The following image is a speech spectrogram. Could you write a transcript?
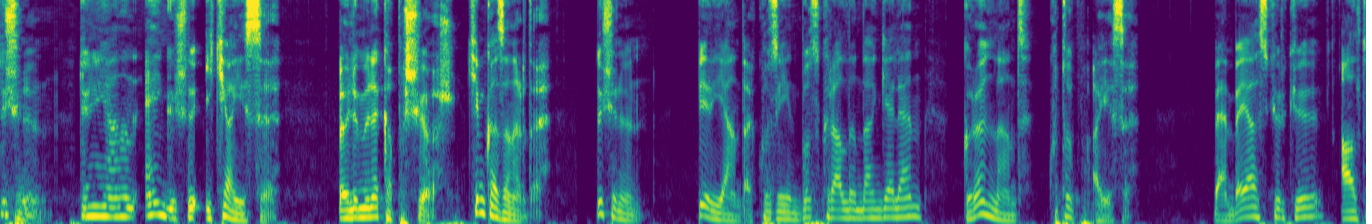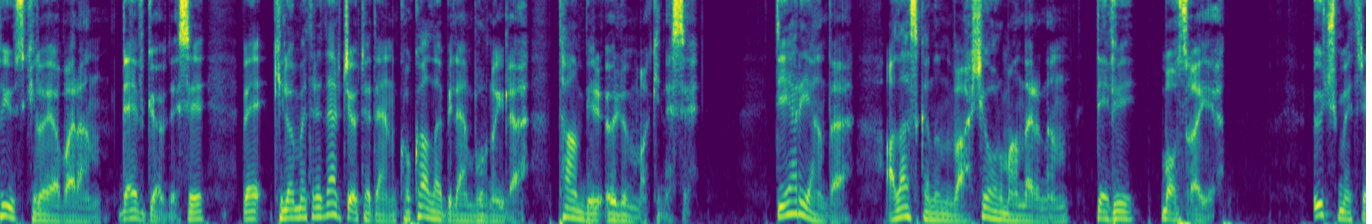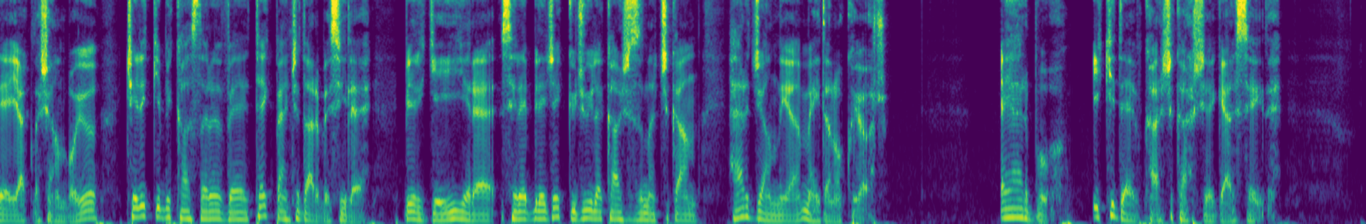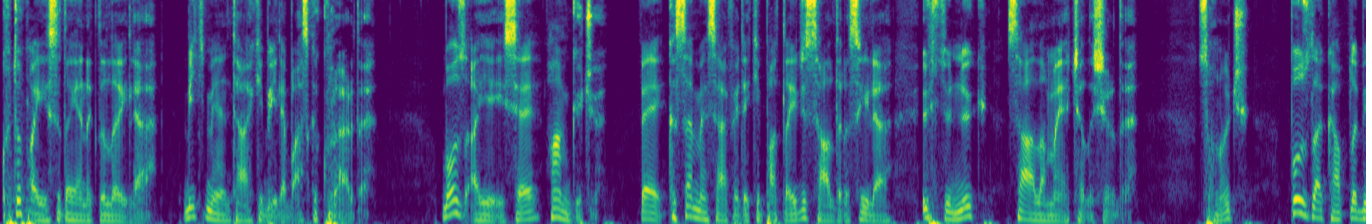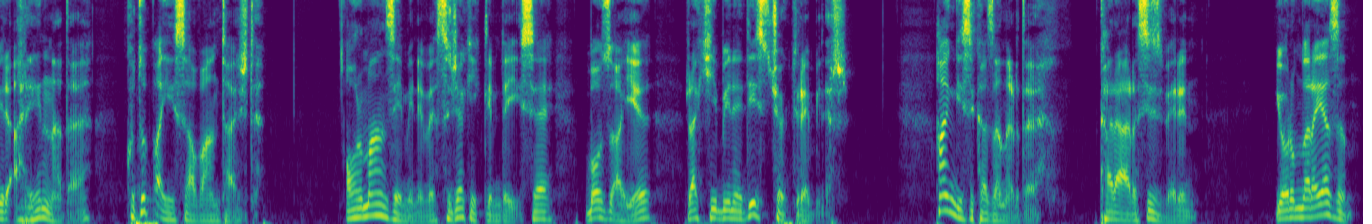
Düşünün, dünyanın en güçlü iki ayısı ölümüne kapışıyor. Kim kazanırdı? Düşünün, bir yanda kuzeyin buz krallığından gelen Grönland kutup ayısı. Bembeyaz kürkü, 600 kiloya varan dev gövdesi ve kilometrelerce öteden koku alabilen burnuyla tam bir ölüm makinesi. Diğer yanda Alaska'nın vahşi ormanlarının devi boz ayı. 3 metreye yaklaşan boyu, çelik gibi kasları ve tek pençe darbesiyle bir geyiği yere serebilecek gücüyle karşısına çıkan her canlıya meydan okuyor. Eğer bu iki dev karşı karşıya gelseydi, kutup ayısı dayanıklılığıyla, bitmeyen takibiyle baskı kurardı. Boz ayı ise ham gücü ve kısa mesafedeki patlayıcı saldırısıyla üstünlük sağlamaya çalışırdı. Sonuç, buzla kaplı bir arenada kutup ayısı avantajdı. Orman zemini ve sıcak iklimde ise boz ayı rakibine diz çöktürebilir. Hangisi kazanırdı? Kararı siz verin. Yorumlara yazın.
